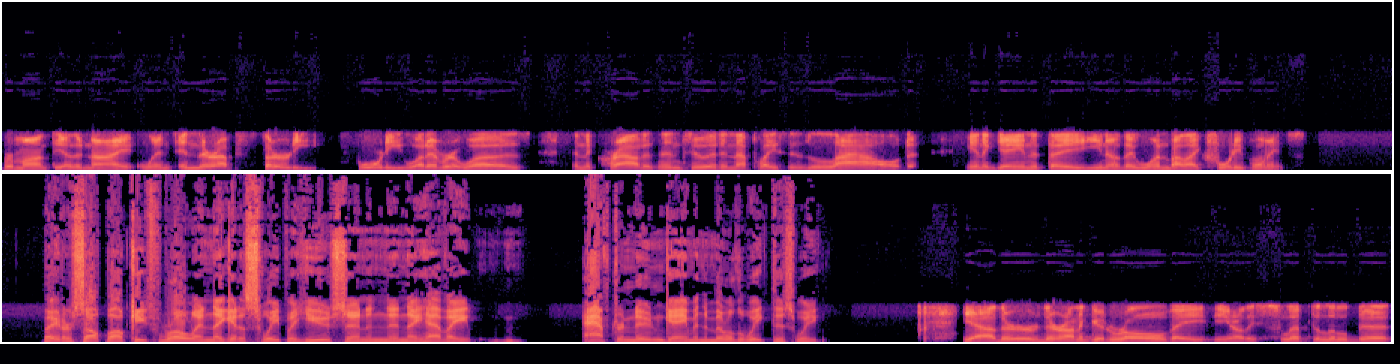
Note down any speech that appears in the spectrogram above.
vermont the other night when and they're up 30 40 whatever it was and the crowd is into it and that place is loud in a game that they you know they won by like 40 points. Baylor softball keeps rolling. They get a sweep of Houston, and then they have a afternoon game in the middle of the week this week. Yeah, they're they're on a good roll. They you know they slipped a little bit.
